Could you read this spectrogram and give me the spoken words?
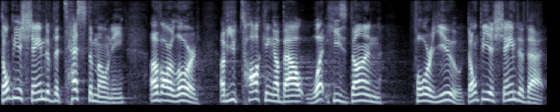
Don't be ashamed of the testimony of our Lord, of you talking about what He's done for you. Don't be ashamed of that.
